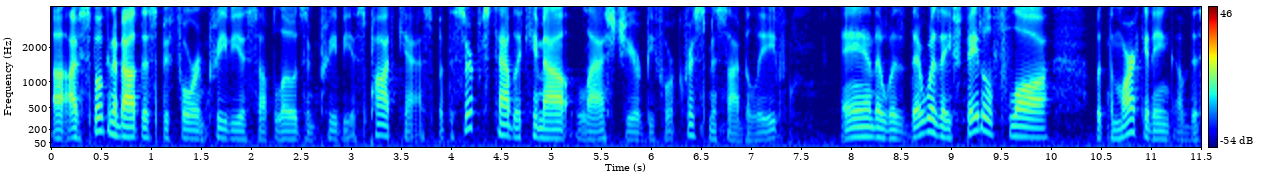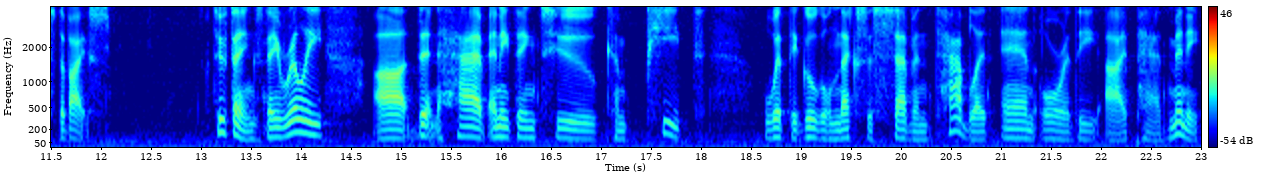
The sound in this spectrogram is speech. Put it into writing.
Uh, I've spoken about this before in previous uploads and previous podcasts, but the Surface tablet came out last year before Christmas, I believe, and there was there was a fatal flaw with the marketing of this device. Two things: they really uh, didn't have anything to compete with the Google Nexus 7 tablet and or the iPad Mini.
